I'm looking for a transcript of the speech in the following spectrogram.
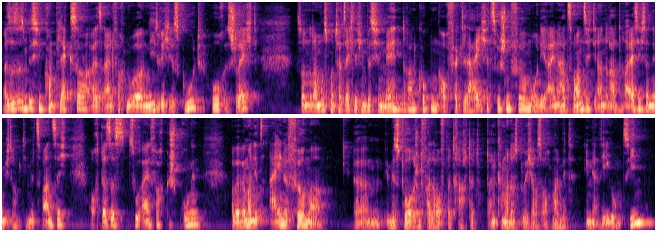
Also es ist ein bisschen komplexer als einfach nur niedrig ist gut, hoch ist schlecht, sondern da muss man tatsächlich ein bisschen mehr hinten dran gucken, auch Vergleiche zwischen Firmen, oh, die eine hat 20, die andere hat 30, dann nehme ich doch die mit 20. Auch das ist zu einfach gesprungen. Aber wenn man jetzt eine Firma ähm, im historischen Verlauf betrachtet, dann kann man das durchaus auch mal mit in Erwägung ziehen.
